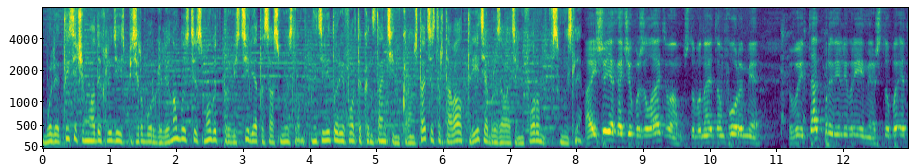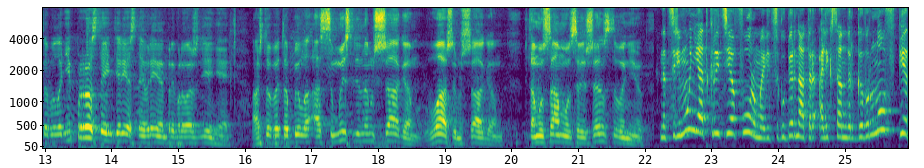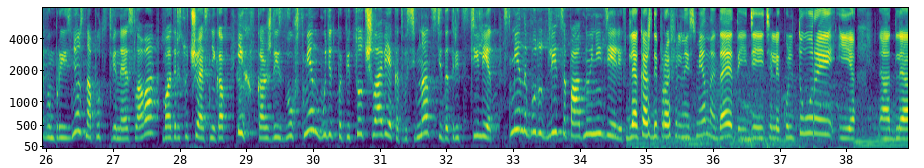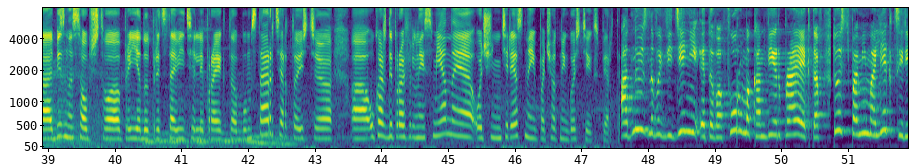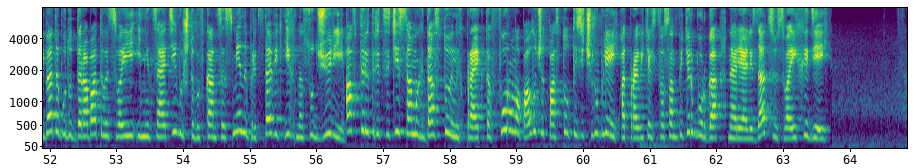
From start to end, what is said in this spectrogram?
Более тысячи молодых людей из Петербурга и Ленобласти смогут провести лето со смыслом. На территории форта Константин в Кронштадте стартовал третий образовательный форум «В смысле?». А еще я хочу пожелать вам, чтобы на этом форуме вы так провели время, чтобы это было не просто интересное времяпрепровождение, а чтобы это было осмысленным шагом, вашим шагом тому самому совершенствованию. На церемонии открытия форума вице-губернатор Александр Говорунов первым произнес напутственные слова в адрес участников. Их в каждой из двух смен будет по 500 человек от 18 до 30 лет. Смены будут длиться по одной неделе. Для каждой профильной смены, да, это и деятели культуры, и а, для бизнес-сообщества приедут представители проекта «Бумстартер». То есть а, у каждой профильной смены очень интересные и почетные гости и эксперты. Одно из нововведений этого форума – конвейер проектов. То есть помимо лекций ребята будут дорабатывать свои инициативы, чтобы в конце смены представить их на суд жюри. Авторы 30 самых достойных проектов форума получат по 100 тысяч рублей от правительства Санкт-Петербурга на реализацию своих идей.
